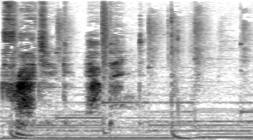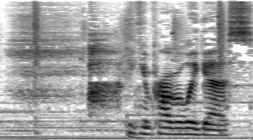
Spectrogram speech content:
tragic happened. You can probably guess.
